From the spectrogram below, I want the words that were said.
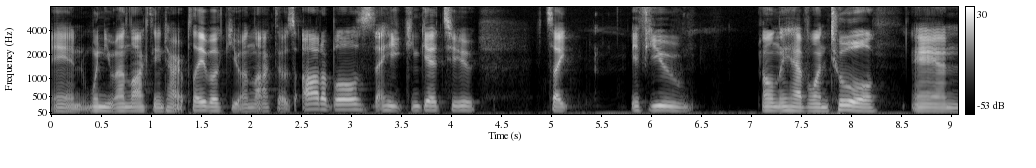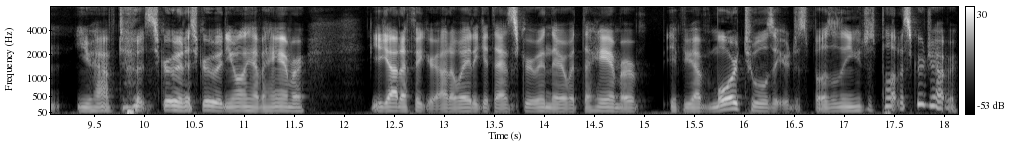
and when you unlock the entire playbook, you unlock those audibles that he can get to. It's like if you only have one tool and you have to screw in a screw and you only have a hammer, you got to figure out a way to get that screw in there with the hammer if you have more tools at your disposal, then you can just pull out a screwdriver.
